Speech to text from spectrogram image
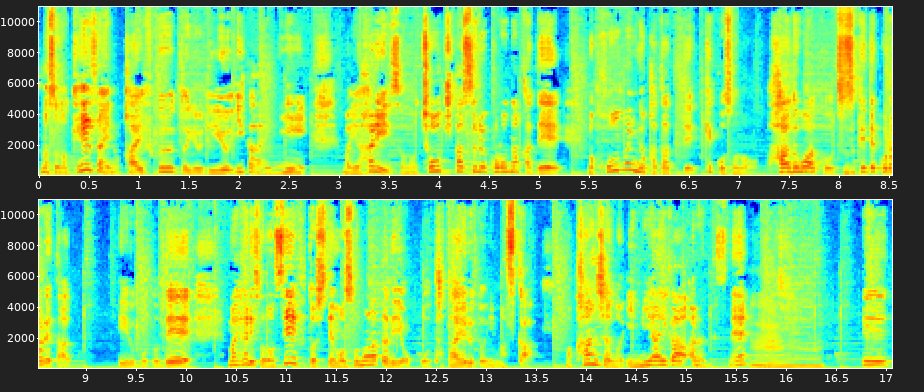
まあ、その経済の回復という理由以外に、まあ、やはりその長期化するコロナ禍で、まあ、公務員の方って結構そのハードワークを続けてこられたっていうことで、まあ、やはりその政府としてもそのあたりをこう称えると言いますか、まあ、感謝の意味合いがあるんですね。で、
